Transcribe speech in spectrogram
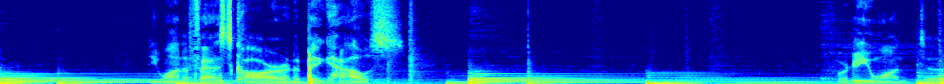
Do you want a fast car and a big house? Or do you want uh,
